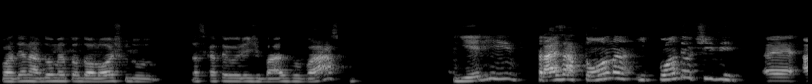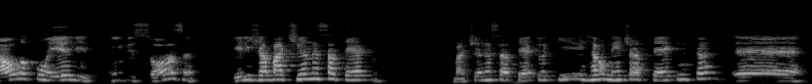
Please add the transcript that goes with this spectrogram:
coordenador metodológico do, das categorias de base do Vasco, e ele traz à tona, e quando eu tive é, aula com ele em Viçosa, ele já batia nessa tecla. Batia nessa tecla que realmente a técnica é,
